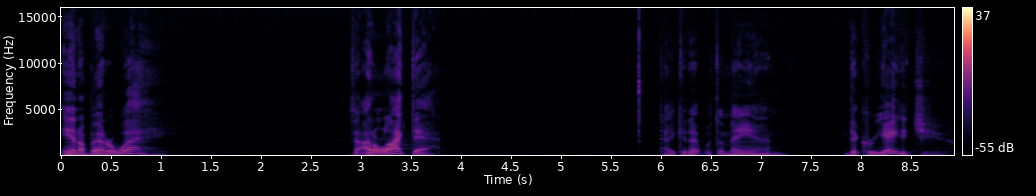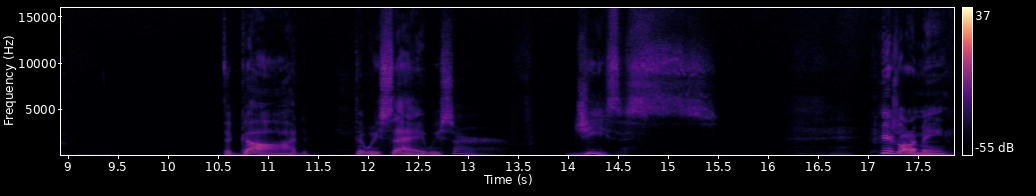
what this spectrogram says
in a better way. So I don't like that. Take it up with the man that created you, the God that we say we serve, Jesus. Here's what I mean.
